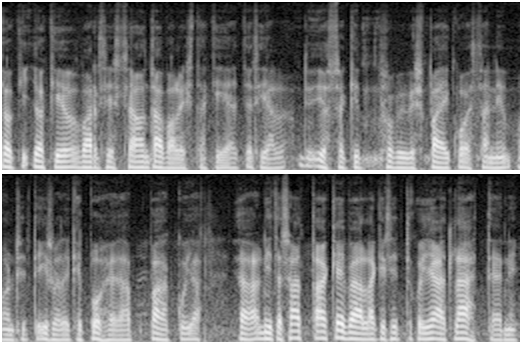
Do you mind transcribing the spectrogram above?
joki, jokivarsissa on tavallistakin, että siellä jossakin sopivissa paikoissa niin on sitten isojakin pohja- ja paakkuja. Ja niitä saattaa keväälläkin sitten, kun jäät lähtee, niin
